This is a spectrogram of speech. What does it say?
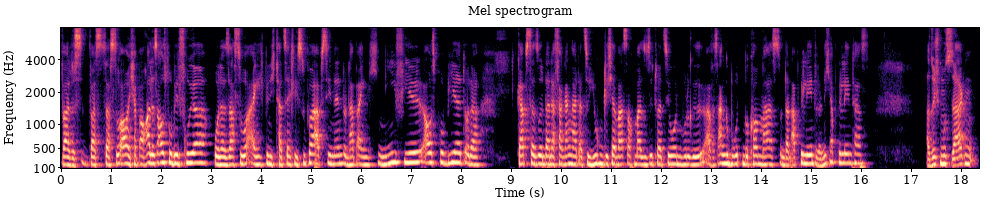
war das, was sagst du auch, oh, ich habe auch alles ausprobiert früher? Oder sagst du, eigentlich bin ich tatsächlich super abstinent und habe eigentlich nie viel ausprobiert? Oder gab es da so in deiner Vergangenheit, als du Jugendlicher warst, auch mal so Situationen, wo du was angeboten bekommen hast und dann abgelehnt oder nicht abgelehnt hast? Also ich muss sagen,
